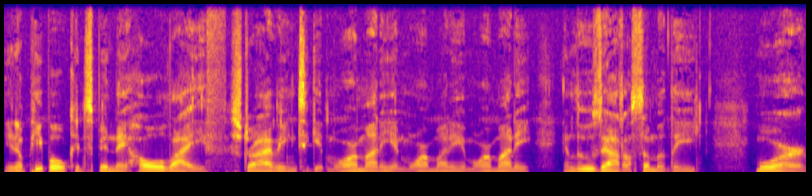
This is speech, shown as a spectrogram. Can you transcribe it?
you know, people can spend their whole life striving to get more money and more money and more money and lose out on some of the more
